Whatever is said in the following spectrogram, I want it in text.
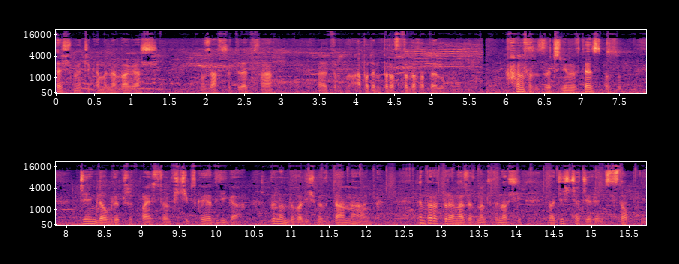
Jesteśmy, czekamy na bagaż. No zawsze tyle trwa, ale trudno. A potem prosto do hotelu. Zaczniemy w ten sposób. Dzień dobry przed Państwem. Wścibska Jadwiga. Wylądowaliśmy w Danang. Temperatura na zewnątrz wynosi 29 stopni.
